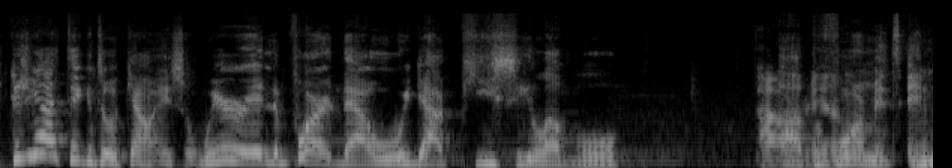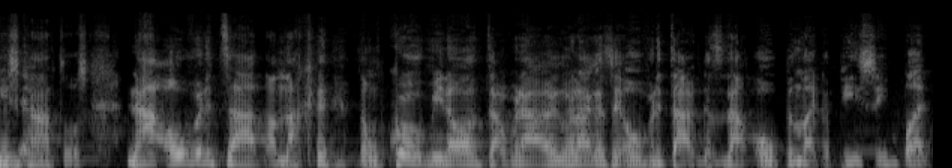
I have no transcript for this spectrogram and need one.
Because you gotta take into account, hey, so we're in the part now where we got PC level Power. uh, yeah. performance in these mm-hmm. Yeah. consoles. Not over the top. I'm not gonna don't quote me all the time. We're not we're not gonna say over the top because it's not open like a PC, but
